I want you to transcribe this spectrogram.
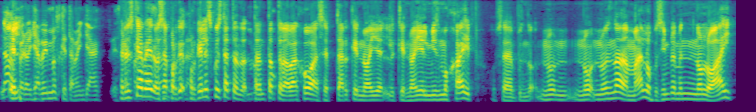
No, El- pero ya vimos que también ya. Pero es que, a ver, o sea, ¿por qué, por qué les cuesta tan- tanto trabajo aceptar que no hay el, que no hay el mismo hype? O sea, pues no, no, no, no es nada malo, pues simplemente no lo hay.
